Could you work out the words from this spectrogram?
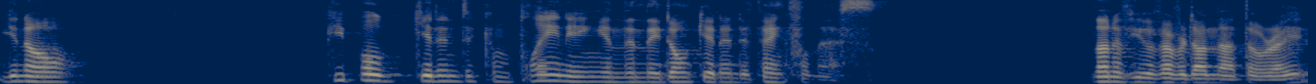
you know, people get into complaining and then they don't get into thankfulness. None of you have ever done that, though, right?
